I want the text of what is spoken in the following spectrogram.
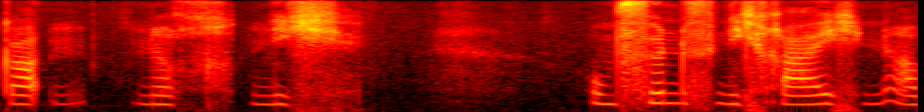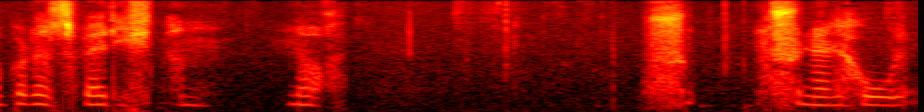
gerade noch nicht um fünf nicht reichen, aber das werde ich dann noch sch schnell holen.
